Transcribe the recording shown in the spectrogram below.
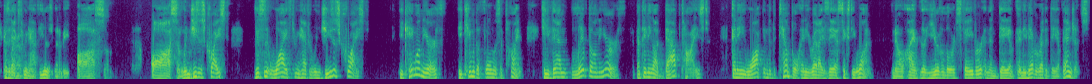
because the next three and a half years is going to be awesome. Awesome. When Jesus Christ, this is why it's three and a half years. When Jesus Christ, he came on the earth, he came with the fullness of time. He then lived on the earth, but then he got baptized and he walked into the temple and he read Isaiah 61. You know, I the year of the Lord's favor and then day of, and he never read the day of vengeance,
